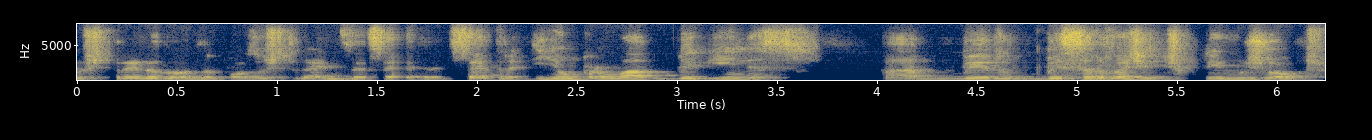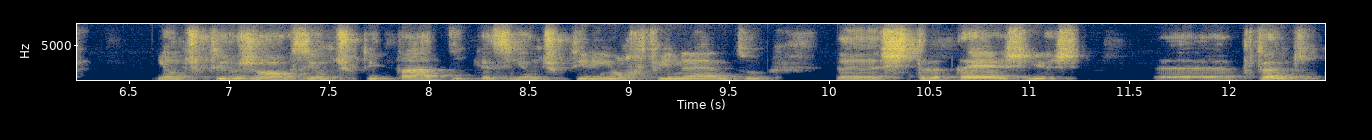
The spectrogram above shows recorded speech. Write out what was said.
os treinadores, após os treinos, etc, etc, iam para lá beber Guinness, pá, beber, beber cerveja e discutir os jogos. Iam discutir os jogos, iam discutir táticas, iam discutir, iam refinando uh, estratégias. Uh, portanto,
